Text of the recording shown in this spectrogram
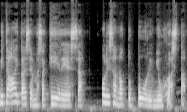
mitä aikaisemmassa kirjeessä oli sanottu Puurim-juhlasta.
